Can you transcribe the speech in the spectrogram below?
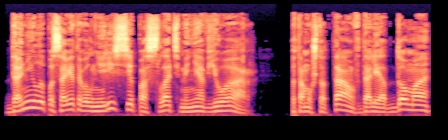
Данила посоветовал Нериссе послать меня в ЮАР, потому что там, вдали от дома,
